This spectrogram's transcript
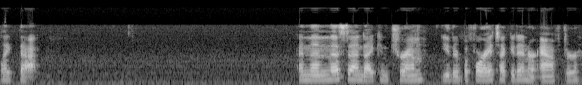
Like that. And then this end I can trim either before I tuck it in or after.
